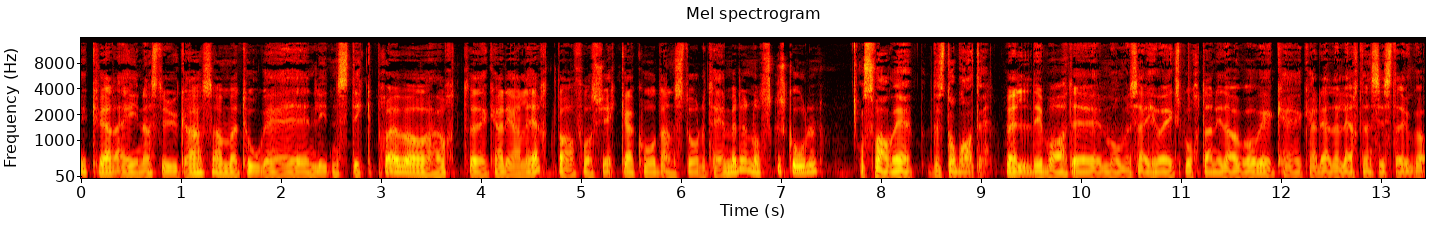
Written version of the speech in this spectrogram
hver eneste uke så har vi tatt en liten stikkprøve og hørt eh, hva de har lært, bare for å sjekke hvordan står det til med den norske skolen. Og svaret er det står bra til. Veldig bra, det må vi si. Og jeg spurte han i dag òg hva de hadde lært den siste uka.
